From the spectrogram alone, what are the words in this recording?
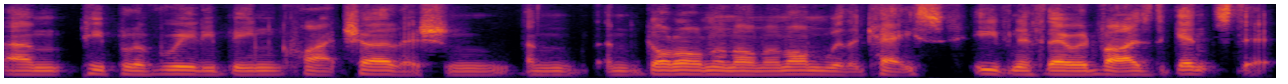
um, people have really been quite churlish and, and and gone on and on and on with a case, even if they're advised against it.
